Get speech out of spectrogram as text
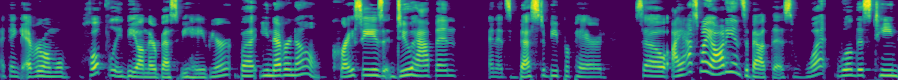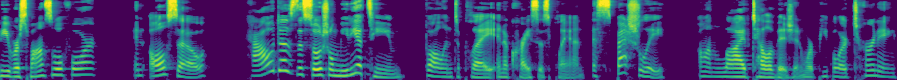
I think everyone will hopefully be on their best behavior, but you never know. Crises do happen, and it's best to be prepared. So I asked my audience about this. What will this team be responsible for? And also, how does the social media team fall into play in a crisis plan, especially on live television where people are turning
